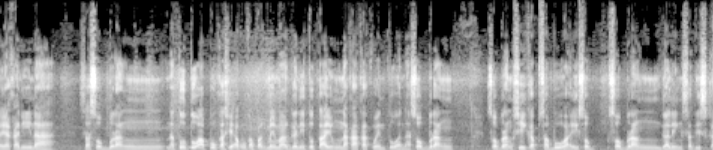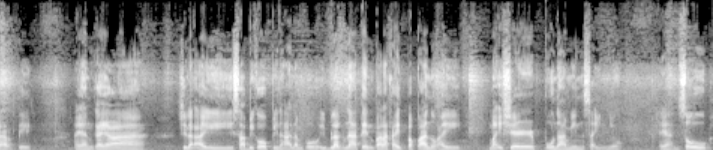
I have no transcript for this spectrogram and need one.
Kaya kanina, sa sobrang natutuwa po kasi ako kapag may mga ganito tayong nakakakwentuhan na sobrang sobrang sikap sa buhay, sob, sobrang galing sa diskarte. Ayan, kaya sila ay sabi ko, pinaalam ko, i-vlog natin para kahit papano ay ma-share po namin sa inyo. Ayan. So,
